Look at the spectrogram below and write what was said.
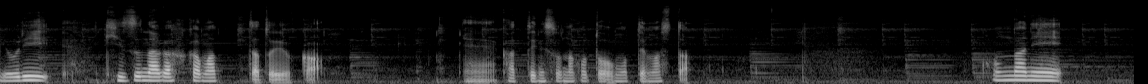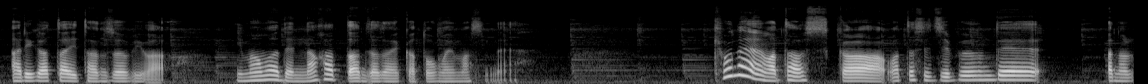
より絆が深まったというか、えー勝手にそんなことを思ってました。こんなにありがたい誕生日は今までなかったんじゃないかと思いますね。去年は確か私自分であの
